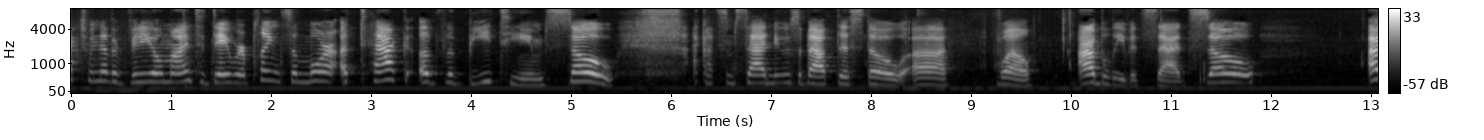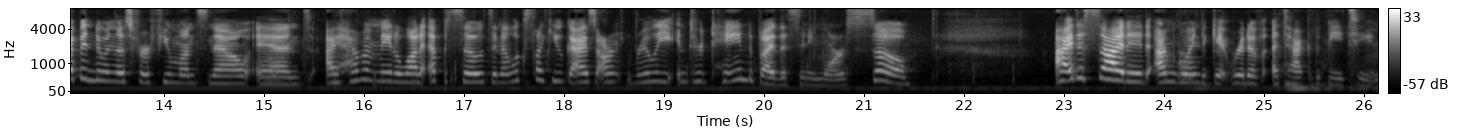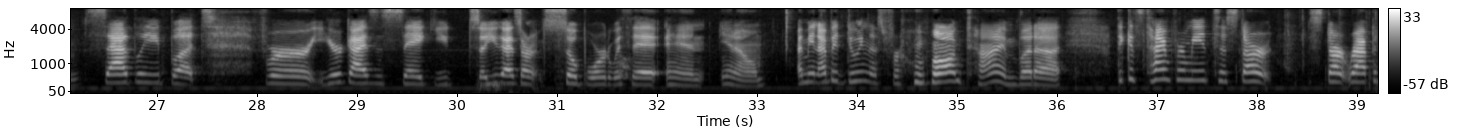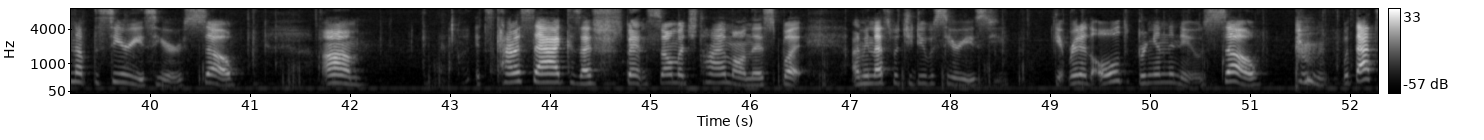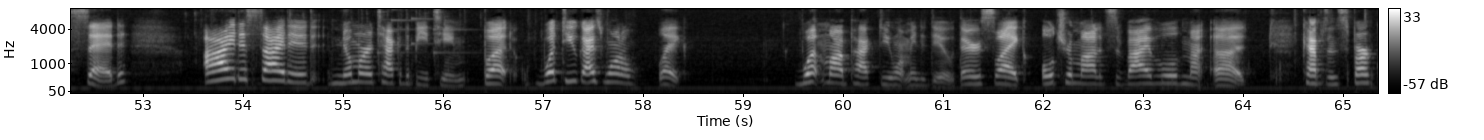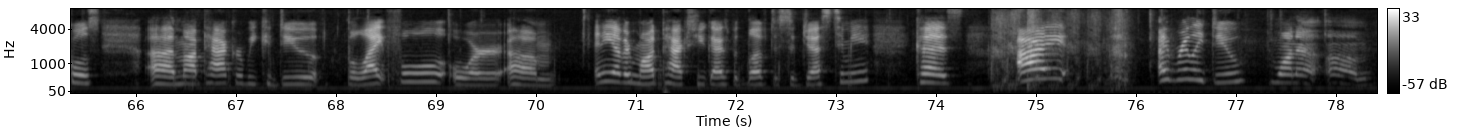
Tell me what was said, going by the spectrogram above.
back to another video of mine. Today we're playing some more Attack of the B Team. So, I got some sad news about this though. Uh, well, I believe it's sad. So, I've been doing this for a few months now, and I haven't made a lot of episodes, and it looks like you guys aren't really entertained by this anymore. So, I decided I'm going to get rid of Attack of the B Team. Sadly, but for your guys' sake, you so you guys aren't so bored with it, and you know, I mean, I've been doing this for a long time, but uh, I think it's time for me to start start wrapping up the series here. So, um, it's kind of sad because I've spent so much time on this, but I mean, that's what you do with series. You get rid of the old, bring in the new. So, with that said. I decided no more Attack of the B Team. But what do you guys want to like? What mod pack do you want me to do? There's like Ultra Modded Survival, my, uh, Captain Sparklez uh, mod pack, or we could do Delightful, or um, any other mod packs you guys would love to suggest to me. Cause I, I really do wanna um,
